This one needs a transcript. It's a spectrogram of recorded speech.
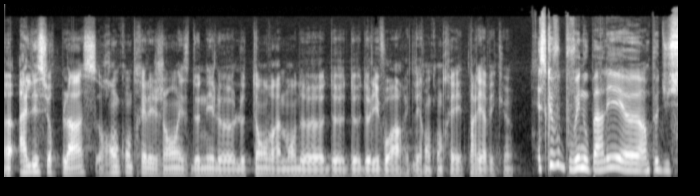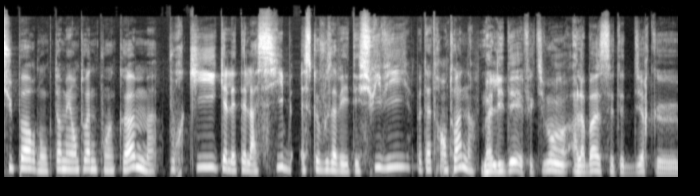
euh, aller sur place, rencontrer les gens et se donner le, temps vraiment de- de les voir et de les rencontrer et de parler avec eux. Est-ce que vous pouvez nous parler euh, un peu du support, donc tometantoine.com Pour qui Quelle était la cible? Est-ce que vous avez été suivi Peut-être Antoine? Bah, L'idée, effectivement, à la base, c'était de dire que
